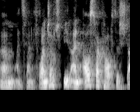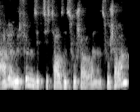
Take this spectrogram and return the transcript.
ähm, es war ein Freundschaftsspiel, ein ausverkauftes Stadion mit 75.000 Zuschauerinnen und Zuschauern,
